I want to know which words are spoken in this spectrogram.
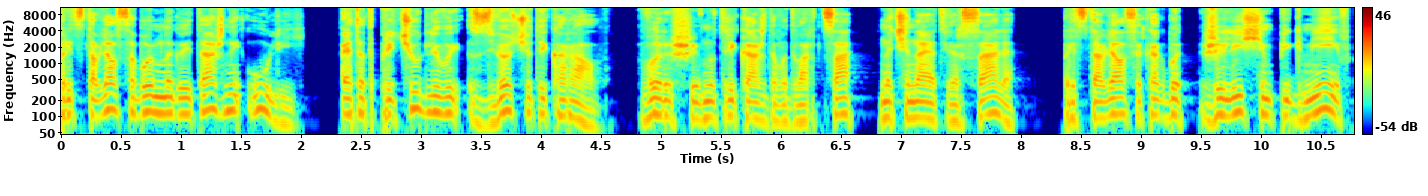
представлял собой многоэтажный улей. Этот причудливый звездчатый коралл, выросший внутри каждого дворца, начиная от Версаля, представлялся как бы жилищем пигмеев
